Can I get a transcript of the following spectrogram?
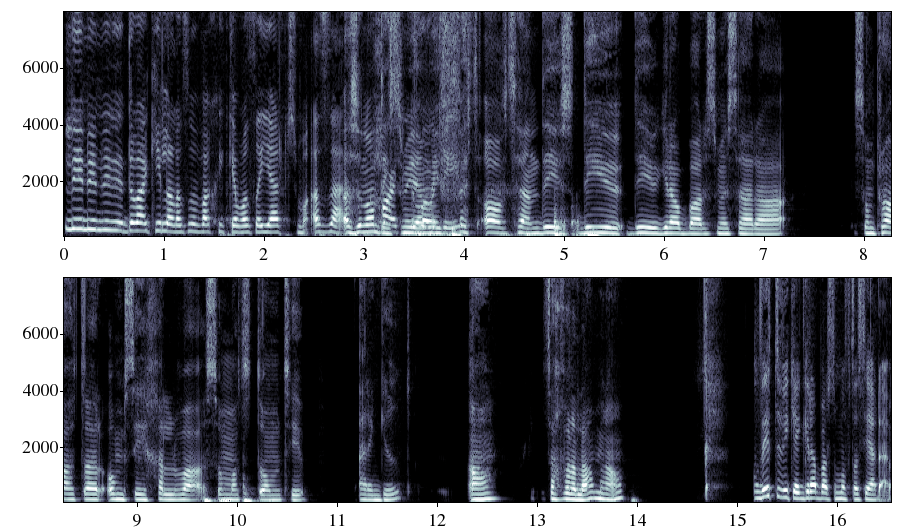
Nej, nej, nej, de här killarna som bara skickar massa hjärtsmå... Alltså, alltså någonting som gör mig fett avtänd det är, ju, det, är ju, det är ju grabbar som är så här... Som pratar om sig själva som att de typ... Är en gud. Ja, Safar men ja. Vet du vilka grabbar som oftast gör det?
